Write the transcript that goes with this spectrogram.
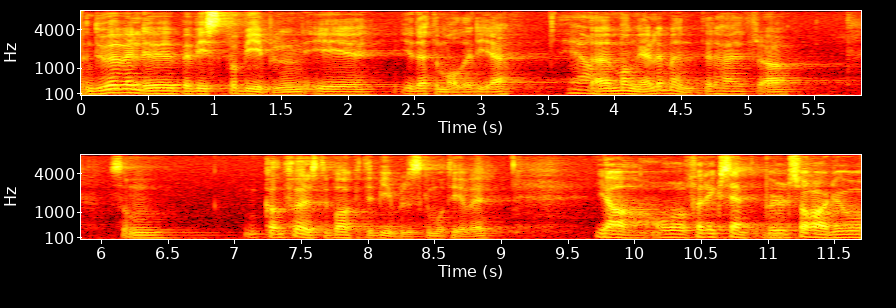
Men du er veldig bevisst på Bibelen i, i dette maleriet. Ja. Det er mange elementer herfra som kan føres tilbake til bibelske motiver. Ja, og eksempel så har du jo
